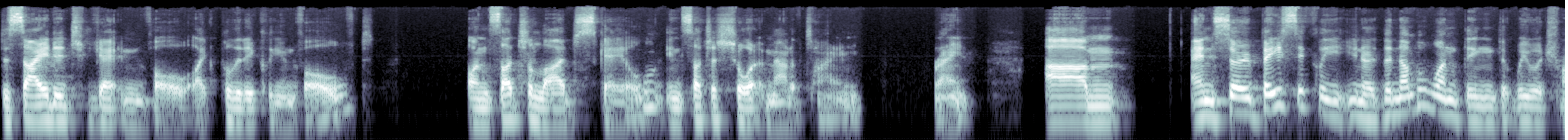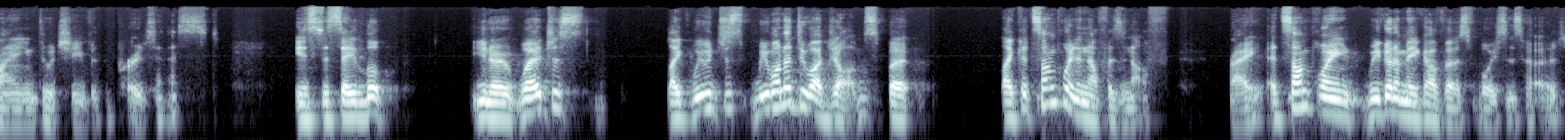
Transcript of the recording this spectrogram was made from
decided to get involved, like politically involved, on such a large scale in such a short amount of time, right? Um, and so basically, you know, the number one thing that we were trying to achieve with the protest is to say, look, you know, we're just like we would just we want to do our jobs, but like at some point enough is enough, right? At some point, we got to make our voices heard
